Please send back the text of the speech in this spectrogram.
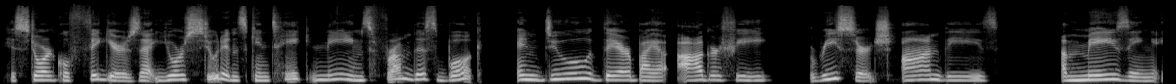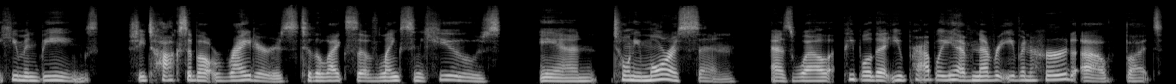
historical figures that your students can take names from this book and do their biography research on these amazing human beings. She talks about writers to the likes of Langston Hughes and Toni Morrison, as well. People that you probably have never even heard of, but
